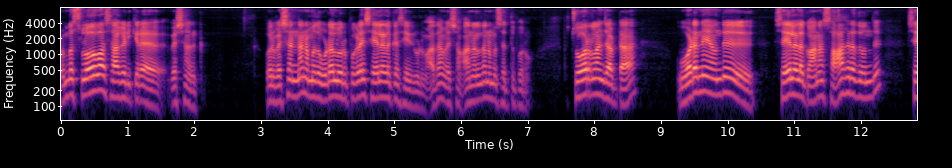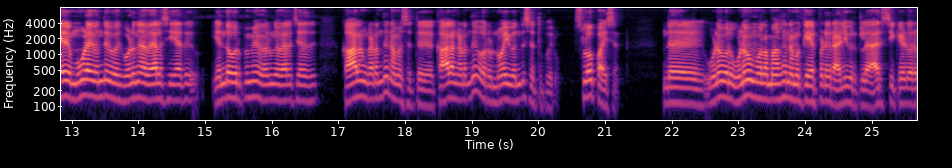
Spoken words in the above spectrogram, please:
ரொம்ப ஸ்லோவாக சாகடிக்கிற விஷம் இருக்குது ஒரு விஷம்னா நமது உடல் உறுப்புகளை செயலிழக்க செய்து விடும். அதான் விஷம். அதனால தான் நம்ம செத்து போகிறோம் சோறெல்லாம் சாப்பிட்டா உடனே வந்து செயலிழக்கும் ஆனால் சாகிறது வந்து சே மூளை வந்து ஒழுங்காக வேலை செய்யாது. எந்த உறுப்புமே ஒழுங்காக வேலை செய்யாது. காலம் கடந்து நம்ம செத்து காலம் கடந்து ஒரு நோய் வந்து செத்து போயிடும் ஸ்லோ பாய்சன். இந்த உணவு உணவு மூலமாக நமக்கு ஏற்படுகிற அழிவு இருக்குல்ல? அரிசி கேழ்வர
